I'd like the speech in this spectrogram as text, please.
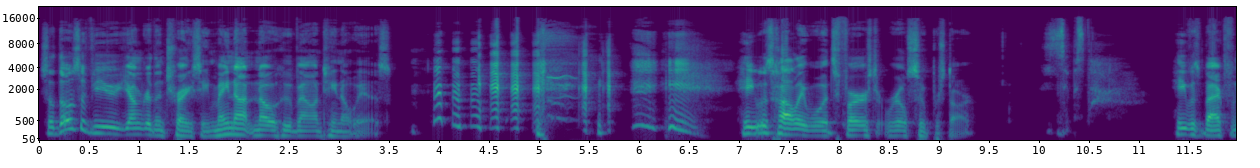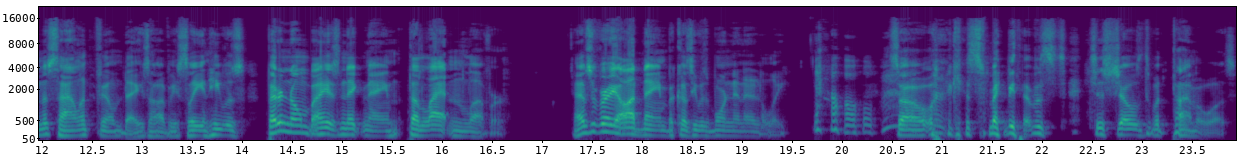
So those of you younger than Tracy may not know who Valentino is. He was Hollywood's first real superstar. Superstar. He was back from the silent film days, obviously, and he was better known by his nickname, the Latin Lover. That was a very odd name because he was born in Italy. Oh. So I guess maybe that was just shows what time it was.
